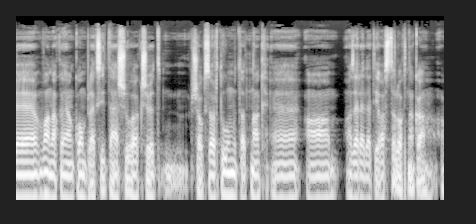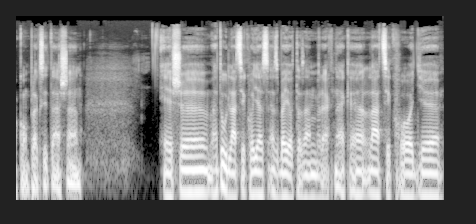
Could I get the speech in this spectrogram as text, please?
vannak olyan komplexitásúak, sőt, sokszor túlmutatnak az eredeti asztaloknak a, a komplexitásán, és hát úgy látszik, hogy ez, ez bejött az embereknek. Látszik, hogy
